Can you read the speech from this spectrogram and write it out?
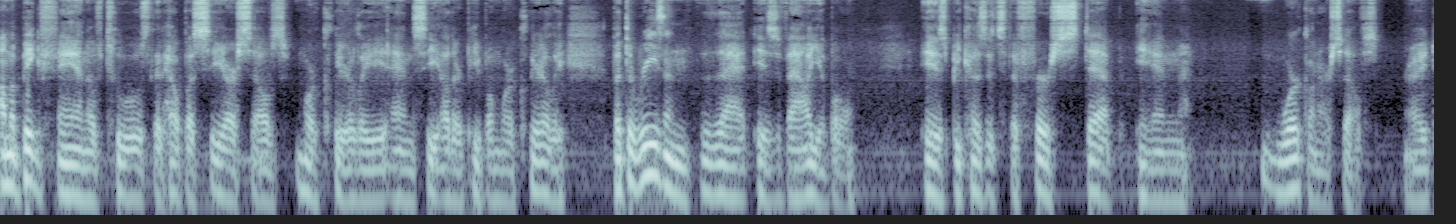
I'm a big fan of tools that help us see ourselves more clearly and see other people more clearly. But the reason that is valuable is because it's the first step in work on ourselves right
